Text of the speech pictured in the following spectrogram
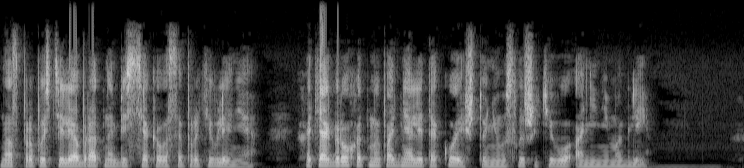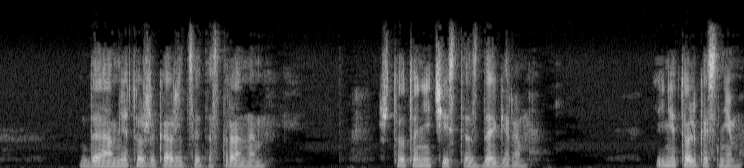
Нас пропустили обратно без всякого сопротивления, хотя грохот мы подняли такой, что не услышать его они не могли. Да, мне тоже кажется это странным. Что-то нечисто с Даггером. И не только с ним.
